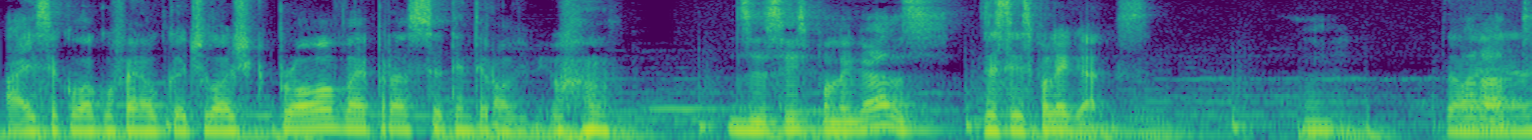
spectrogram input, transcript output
Aí você coloca o Final Cut Logic Pro, vai pra 79 mil. 16 polegadas? 16 polegadas. É. Então, Barato.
